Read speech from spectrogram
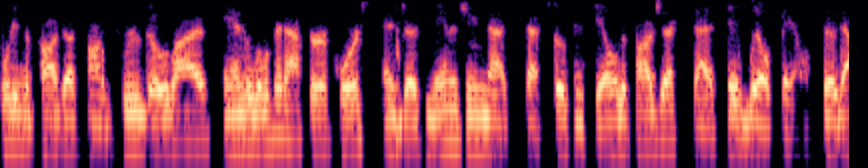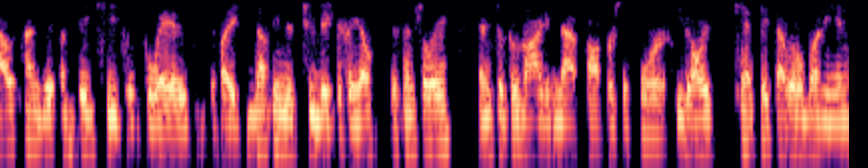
putting the product on through go live and a little bit after, of course, and just managing that, that scope and scale of the project, that it will fail. So that was kind of a big key takeaway is it's like nothing is too big to fail, essentially. And so providing that proper support, you always can't take that little bunny and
